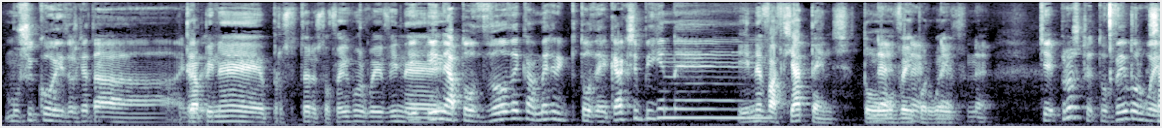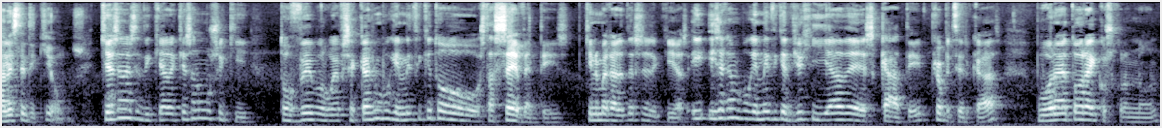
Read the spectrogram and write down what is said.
Μουσικό είδος για τα. Η για trap τα- είναι προς το τέλος. Το Vaporwave είναι, Ε, είναι από το 12 μέχρι το 16 πήγαινε. είναι βαθιά tense το Ναι, Vaporwave. Ναι, ναι, ναι. Και πρόσεξε, το Vaporwave Σαν αισθητική όμως. και σαν αισθητική αλλά και σαν μουσική, το Vaporwave σε κάποιον που γεννήθηκε το, στα 70s και είναι μεγαλύτερης ηλικίας, ή, ή σε κάποιον που γεννήθηκε 2000 κάτι, πιο πιτσιρικά, που μπορεί να είναι τώρα 20 χρονών,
